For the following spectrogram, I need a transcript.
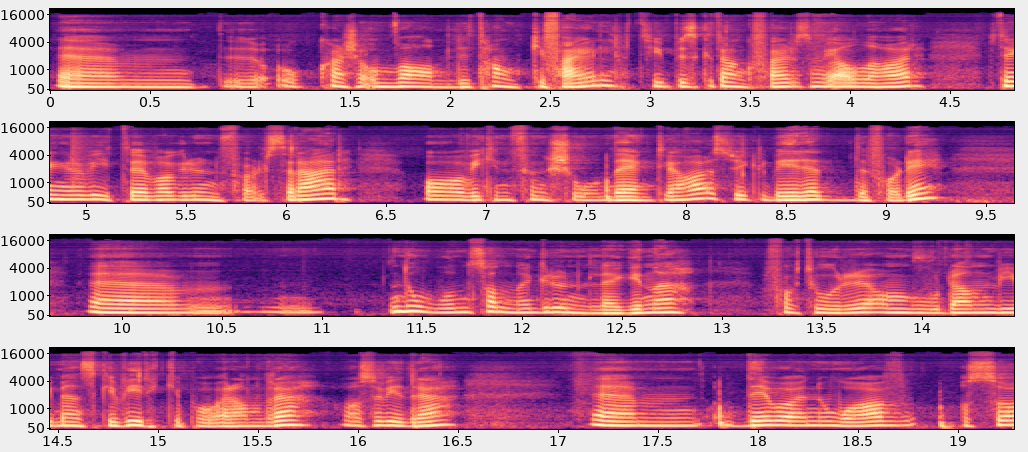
um, og kanskje om vanlige tankefeil. Typiske tankefeil som vi alle har. Vi trenger å vite hva grunnfølelser er, og hvilken funksjon det egentlig har, så vi ikke blir redde for dem. noen sånne grunnleggende faktorer om hvordan vi mennesker virker på hverandre osv. Det var jo noe av også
